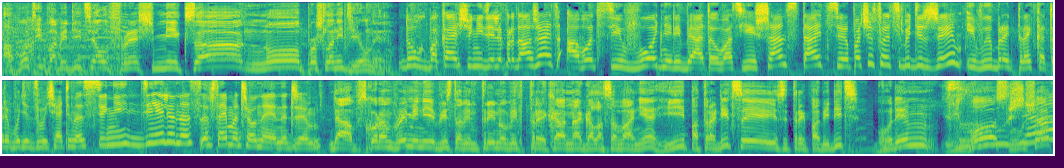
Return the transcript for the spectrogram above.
А вот и победитель Fresh Микса, но прошлонедельный. Дух бока еще неделя продолжается, а вот сегодня, ребята, у вас есть шанс стать, э, почувствовать себя диджеем и выбрать трек, который будет звучать у нас всю неделю у нас в Саймон Шоу на Energy. Да, в скором времени выставим три новых трека на голосование. И по традиции, если трек победит, будем его слушать.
